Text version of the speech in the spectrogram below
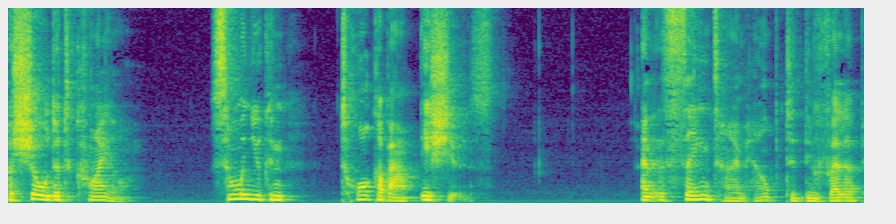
a shoulder to cry on, someone you can talk about issues and at the same time help to develop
